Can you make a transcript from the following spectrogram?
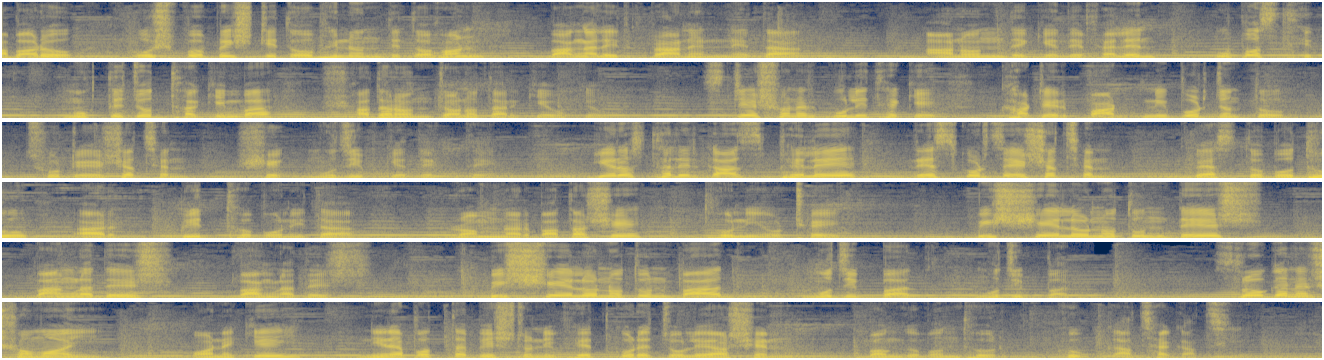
আবারও পুষ্পবৃষ্টিতে অভিনন্দিত হন বাঙালির প্রাণের নেতা। আনন্দে কেঁদে ফেলেন উপস্থিত মুক্তিযোদ্ধা কিংবা সাধারণ জনতার কেউ কেউ। স্টেশনের কুলি থেকে ঘাটের পাটনি পর্যন্ত ছুটে এসেছেন শেখ মুজিবকে দেখতে। গেরস্থালির কাজ ফেলে রেসকোর্সে এসেছেন ব্যস্ত বধূ আর বৃদ্ধ বনিতা। রমনার বাতাসে ধ্বনি ওঠে। বিশ্বে এলো নতুন দেশ, বাংলাদেশ বাংলাদেশ। বিশ্বে এলো নতুন বাদ, মুজিববাদ মুজিববাদ। স্লোগানের সময় অনেকেই নিরাপত্তা বেষ্টনী ভেদ করে চলে আসেন বঙ্গবন্ধুর খুব কাছাকাছি।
